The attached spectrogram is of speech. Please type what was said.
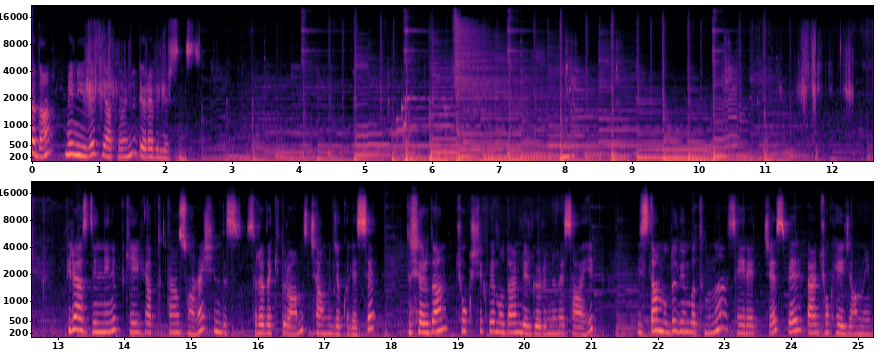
Buradan menüyü ve fiyatlarını görebilirsiniz. Biraz dinlenip keyif yaptıktan sonra şimdi sıradaki durağımız Çamlıca Kulesi. Dışarıdan çok şık ve modern bir görünüme sahip. İstanbul'da gün batımını seyredeceğiz ve ben çok heyecanlıyım.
